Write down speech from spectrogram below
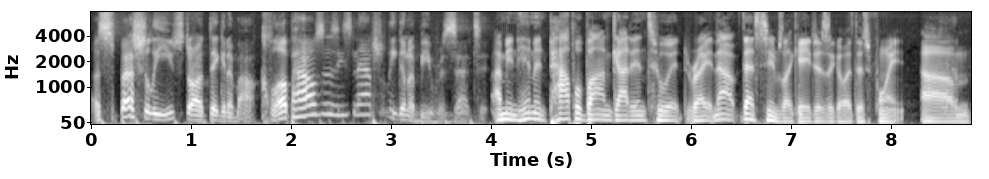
especially you start thinking about clubhouses, he's naturally going to be resented. I mean, him and Papelbon got into it right now. That seems like ages ago at this point. Because um,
